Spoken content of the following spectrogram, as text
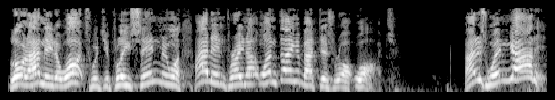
Lord, I need a watch. Would you please send me one? I didn't pray not one thing about this watch. I just went and got it.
